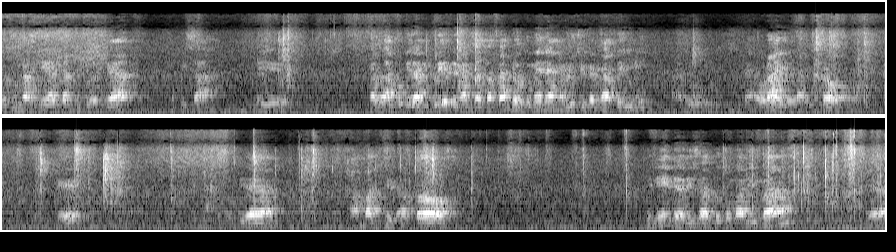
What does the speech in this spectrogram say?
25 ini akan dibuatkan bisa clear. Kalau aku bilang clear dengan catatan dokumen yang harus dilengkapi ini harus nah ora ya ora iso oke kemudian Ahmad bin Oto ini dari 1,5 ya.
